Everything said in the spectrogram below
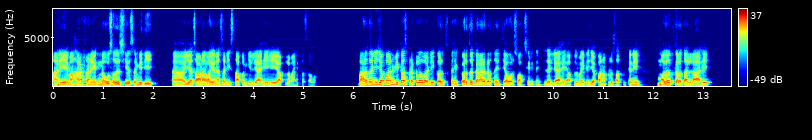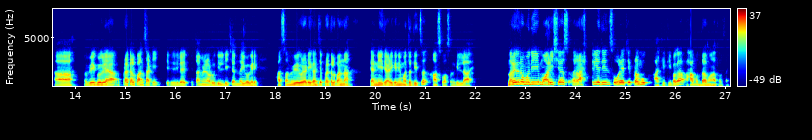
आणि महाराष्ट्राने एक नऊ सदस्यीय समिती याचा आढावा घेण्यासाठी स्थापन केली आहे हे आपलं माहीत असावं. भारत आणि जपान विकास प्रकल्पासाठी कर्ज काही कर्ज करार करत आहेत त्यावर स्वाक्षरी त्यांची झाली आहे. आपल्याला माहिती जपान आपलं सातत्याने मदत करत आलेलं आहे. वेगवेगळ्या प्रकल्पांसाठी इथे दिले तामिळनाडू दिल्ली चेन्नई वगैरे. आसाम वेगवेगळ्या ठिकाणच्या प्रकल्पांना त्यांनी त्या ठिकाणी मदतीचं आश्वासन दिलं आहे. नरेंद्र मोदी मॉरिशस राष्ट्रीय दिन सोहळ्याचे प्रमुख अतिथी. बघा हा मुद्दा महत्त्वाचा आहे.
